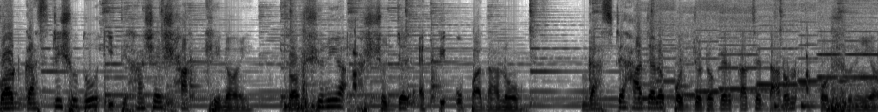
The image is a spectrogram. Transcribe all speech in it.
বটগাছটি শুধু ইতিহাসের সাক্ষী নয়, দর্শনীয় আশ্চর্যের একটি উপাদানও। গাছটি হাজারো পর্যটকের কাছে দারুণ আকর্ষণীয়।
